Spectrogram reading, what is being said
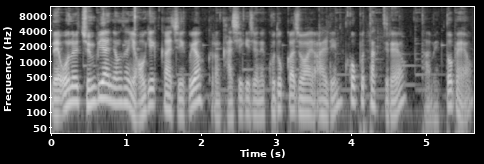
네 오늘 준비한 영상 여기까지고요. 그럼 가시기 전에 구독과 좋아요 알림 꼭 부탁드려요. 다음에 또 봬요.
